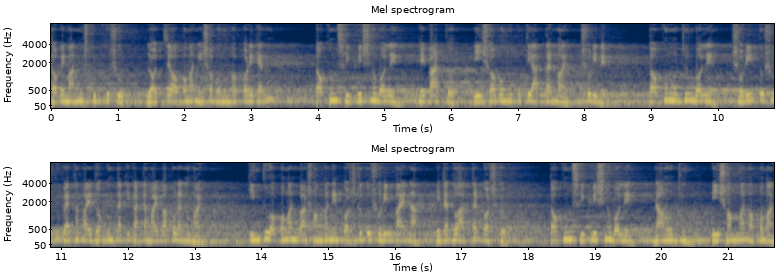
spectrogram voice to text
তবে মানুষ দুঃখ, সুখ, লজ্জা, অপমান এসব অনুভব করে কেন? তখন শ্রীকৃষ্ণ বলেন, হে পার্থ, এই সব অনুভূতি আত্মার নয়, শরীরের। তখন অর্জুন বলেন শরীর তো শুধু ব্যথা পায় যখন তাকে কাটা হয় বা পোড়ানো হয়। কিন্তু অপমান বা সম্মানের কষ্ট তো শরীর পায় না, এটা তো আত্মার কষ্ট। তখন শ্রীকৃষ্ণ বলে, না অর্জুন, এই সম্মান অপমান,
